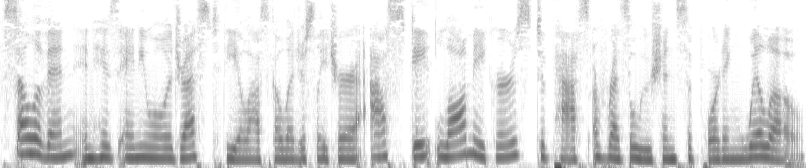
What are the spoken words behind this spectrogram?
Sullivan, in his annual address to the Alaska legislature, asked state lawmakers to pass a resolution supporting Willow.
